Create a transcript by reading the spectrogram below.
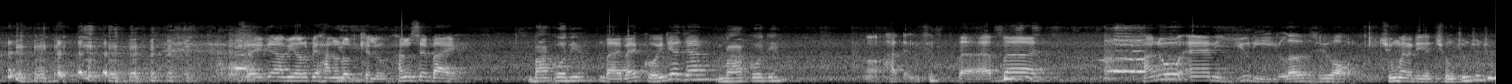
এতিয়া আমি অলপ দেৰি হানুৰ লগত খেলোঁ। হানু চে বাই। বা কৈ দিয়া। বাই বাই কৈ দিয়া যান বা কৈ দিয়া। অঁ হাত দাঙিছে বাই বাই। হানু এণ্ড ইউডি লাভছ ইউ অল চুম এটা দিয়ে চুম চুম চুম চুম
